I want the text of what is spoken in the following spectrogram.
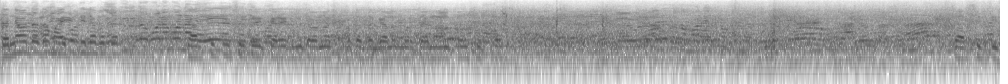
धन्यवाद दादा माहिती दिल्याबद्दल. चारशे तीस रुपये कॅरेट मित्रांनो अशा प्रकारचा गॅलम भरत आहे माल पाहू शकतो. चारशे तीस.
